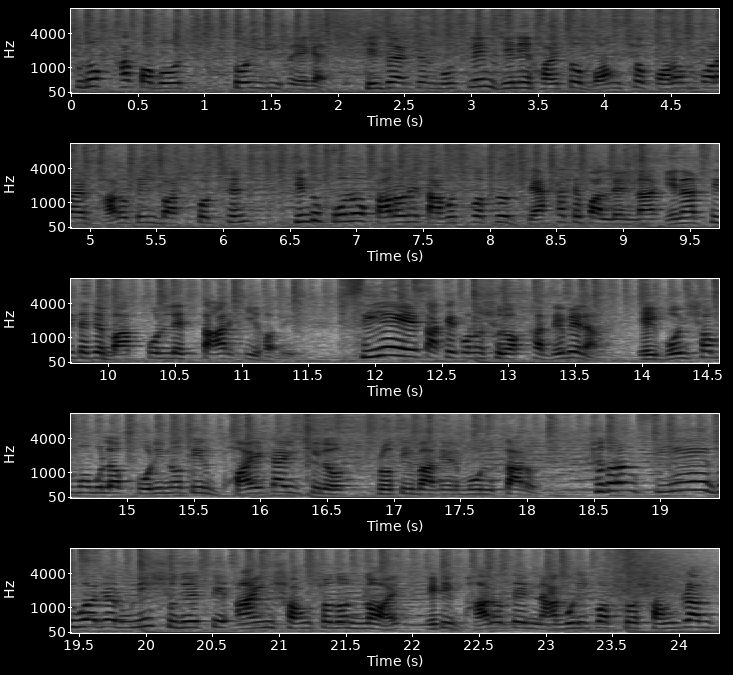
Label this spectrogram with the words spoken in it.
সুরক্ষা কবচ তৈরি হয়ে গেছে। কিন্তু একজন মুসলিম যিনি হয়তো বংশ পরম্পরায় ভারতেই বাস করছেন, কিন্তু কোনো কারণে কাগজপত্র দেখাতে পারলেন না, এনআরসি থেকে বাদ পড়লে তার কি হবে? সিএএ তাকে কোনো সুরক্ষা দেবে না। এই বৈষম্যমূলক পরিণতির ভয়টাই ছিল প্রতিবাদের মূল কারণ। সুতরাং সিএ দু শুধু একটি আইন সংশোধন নয়, এটি ভারতের নাগরিকত্ব সংক্রান্ত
